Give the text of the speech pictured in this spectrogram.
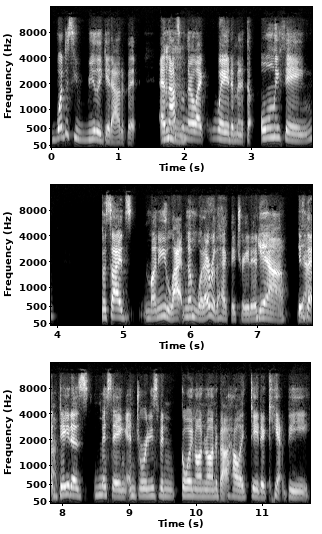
what does he really get out of it? And that's Mhm. when they're like, wait a minute, the only thing besides money, latinum, whatever the heck they traded, Yeah. is yeah. that data's missing. And Geordi's been going on and on about how like data can't be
